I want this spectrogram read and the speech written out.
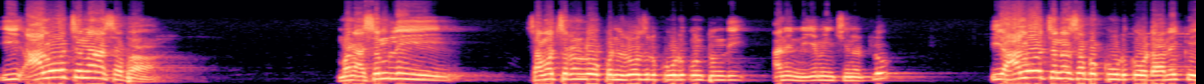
ఈ ఆలోచన సభ మన అసెంబ్లీ సంవత్సరంలో కొన్ని రోజులు కూడుకుంటుంది అని నియమించినట్లు ఈ ఆలోచన సభ కూడుకోవడానికి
